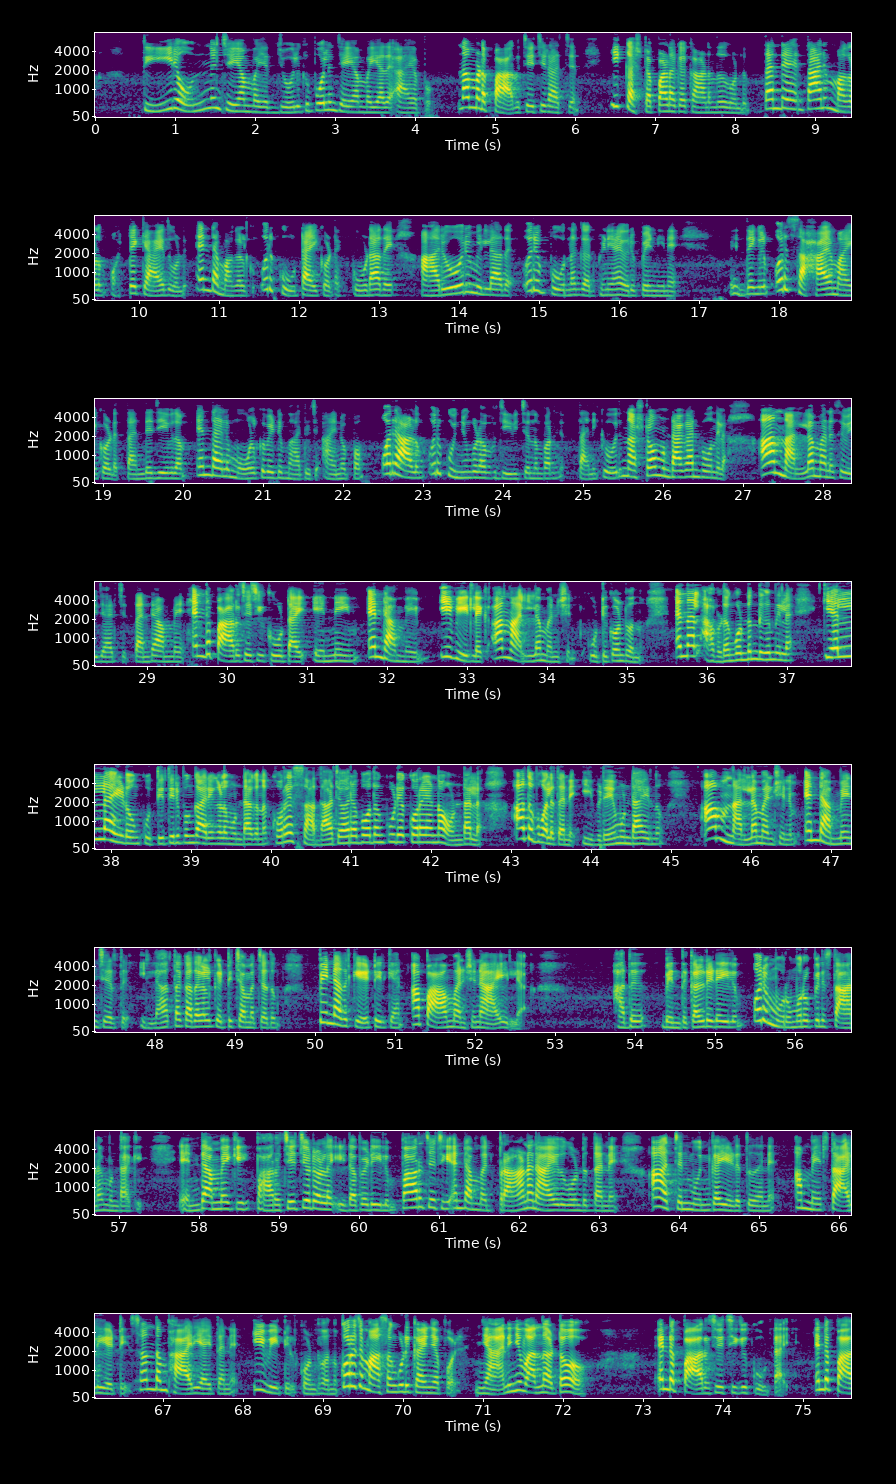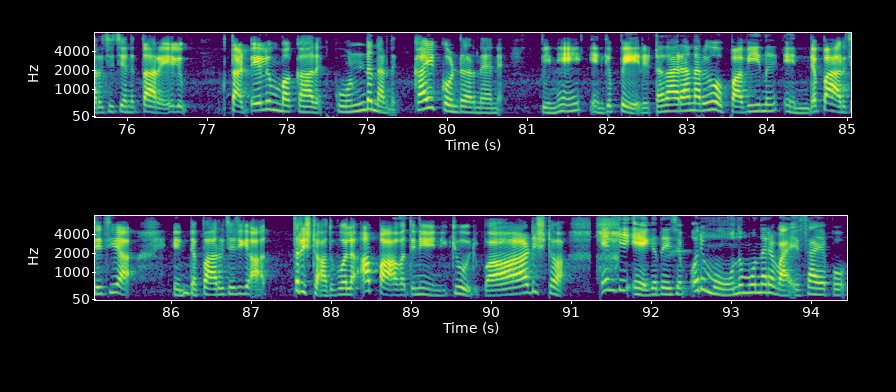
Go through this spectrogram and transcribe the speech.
തീരെ ഒന്നും ചെയ്യാൻ വയ്യാതെ ജോലിക്ക് പോലും ചെയ്യാൻ വയ്യാതെ ആയപ്പോൾ നമ്മുടെ പാറു ചേച്ചിയുടെ അച്ഛൻ ഈ കഷ്ടപ്പാടൊക്കെ കാണുന്നത് കൊണ്ടും തന്റെ താനും മകളും ഒറ്റയ്ക്കായതുകൊണ്ട് എന്റെ മകൾക്ക് ഒരു കൂട്ടായിക്കോട്ടെ. കൂടാതെ ആരോരുമില്ലാതെ ഒരു പൂർണ ഗർഭിണിയായ ഒരു പെണ്ണിനെ എന്തെങ്കിലും ഒരു സഹായമായിക്കോട്ടെ തന്റെ ജീവിതം എന്തായാലും മോൾക്ക് വേണ്ടി മാറ്റിച്ച്. അതിനൊപ്പം ഒരാളും ഒരു കുഞ്ഞും കൂടെ ജീവിച്ചെന്നും പറഞ്ഞു. തനിക്ക് ഒരു നഷ്ടവും ഉണ്ടാകാൻ പോകുന്നില്ല. ആ നല്ല മനസ്സ് വിചാരിച്ച് തന്റെ അമ്മയെ എന്റെ പാറു ചേച്ചിക്ക് കൂട്ടായി എന്നെയും എന്റെ അമ്മയും ഈ വീട്ടിലേക്ക് ആ നല്ല മനുഷ്യൻ കൂട്ടിക്കൊണ്ടുവന്നു എന്നാൽ അവിടം കൊണ്ടും തീർന്നില്ല. എല്ലായിടവും കുത്തിത്തിരിപ്പും കാര്യങ്ങളും ഉണ്ടാകുന്ന കുറേ സദാചാരബോധം കൂടിയ കുറേ എണ്ണം ഉണ്ടല്ലോ. അതുപോലെ തന്നെ ഇവിടെയും ഉണ്ടായിരുന്നു. ആ നല്ല മനുഷ്യനും എന്റെ അമ്മയും ചേർത്ത് ഇല്ലാത്ത കഥകൾ കെട്ടിച്ചമച്ചതും പിന്നെ അത് കേട്ടിരിക്കാൻ ആ പാവം മനുഷ്യനായില്ല. അത് ബന്ധുക്കളുടെ ഇടയിലും ഒരു മുറുമുറുപ്പിന് സ്ഥാനമുണ്ടാക്കി. എന്റെ അമ്മയ്ക്ക് പാറുചേച്ചിയോടുള്ള ഇടപെടിയിലും പാറുചേച്ചിക്ക് എന്റെ അമ്മ പ്രാണനായതുകൊണ്ടും തന്നെ ആ അച്ഛൻ മുൻകൈ എടുത്തു തന്നെ അമ്മയെ താലി കെട്ടി സ്വന്തം ഭാര്യയായി തന്നെ ഈ വീട്ടിൽ കൊണ്ടുവന്നു. കുറച്ച് മാസം കൂടി കഴിഞ്ഞപ്പോൾ ഞാനിഞ്ഞ് വന്നു കേട്ടോ. എന്റെ പാറു ചേച്ചിക്ക് കൂട്ടായി. എന്റെ പാറു ചേച്ചി എന്നെ തറയിലും തട്ടയിലും വെക്കാതെ കൊണ്ട് നടന്ന് കൈ കൊണ്ട് നടന്ന് തന്നെ. പിന്നെ എനിക്ക് പേരിട്ടതാരാന്നറിയോ? പവീന്ന്. എന്റെ പാറു ചേച്ചിയാ. എന്റെ പാറു ചേച്ചിക്ക് അത്ര ഇഷ്ടം. അതുപോലെ ആ പാവത്തിന് എനിക്ക് ഒരുപാട് ഇഷ്ടമാണ് എനിക്ക് ഏകദേശം ഒരു മൂന്ന് മൂന്നര വയസ്സായപ്പോൾ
